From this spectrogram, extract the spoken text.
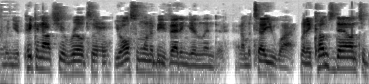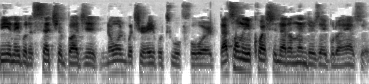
when you're picking out your realtor, you also want to be vetting your lender. And I'm going to tell you why. When it comes down to being able to set your budget, knowing what you're able to afford, that's only a question that a lender is able to answer.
